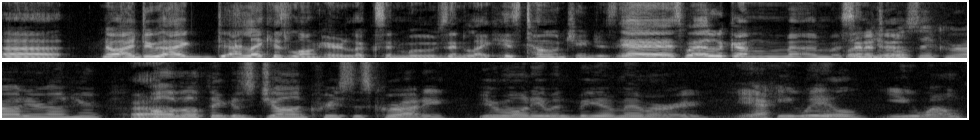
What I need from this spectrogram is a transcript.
Uh, no, I do. I, I like his long hair looks and moves, and like his tone changes. Yes, welcome, um, When Senator. people say karate around here, all they'll think is John Kreese's karate. You won't even be a memory. Yeah, he will. You won't.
